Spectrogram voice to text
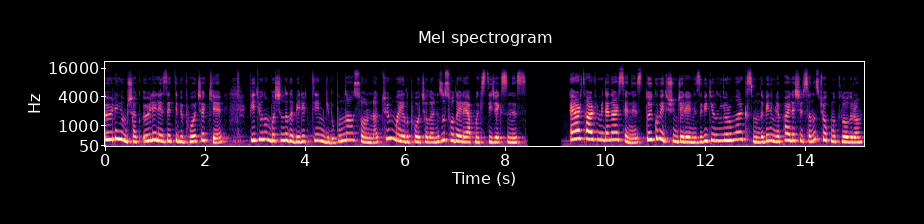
Öyle yumuşak, öyle lezzetli bir poğaça ki videonun başında da belirttiğim gibi bundan sonra tüm mayalı poğaçalarınızı soda ile yapmak isteyeceksiniz. Eğer tarifimi denerseniz duygu ve düşüncelerinizi videonun yorumlar kısmında benimle paylaşırsanız çok mutlu olurum.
